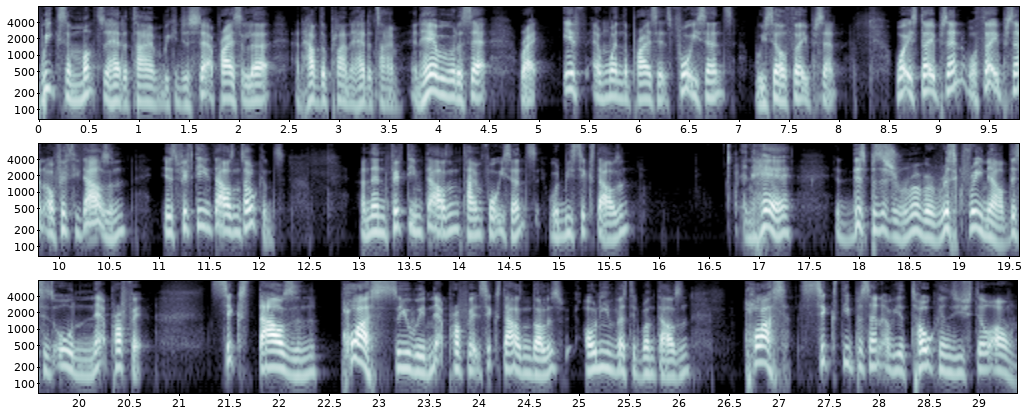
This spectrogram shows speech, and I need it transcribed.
weeks and months ahead of time, we can just set a price alert and have the plan ahead of time. And here we would have set, right, if and when the price hits 40 cents, we sell 30%. What is 30%? Well, 30% of 50,000 is 15,000 tokens. And then 15,000 times 40 cents would be 6,000. And here, this position, remember, risk free now. This is all net profit. 6,000 plus, so you'll be net profit $6,000, only invested 1,000, plus 60% of your tokens you still own.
